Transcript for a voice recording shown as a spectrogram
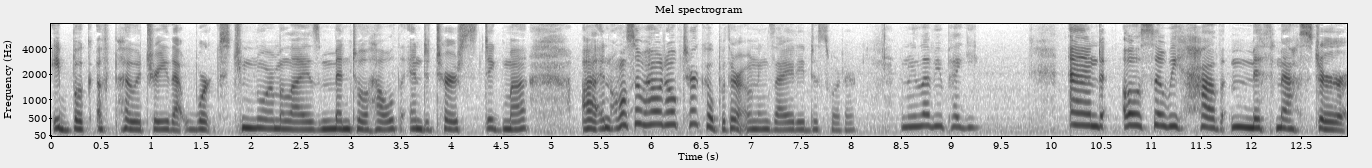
a book of poetry that works to normalize mental health and deter stigma, uh, and also how it helped her cope with her own anxiety disorder. And we love you, Peggy. And also, we have Mythmaster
